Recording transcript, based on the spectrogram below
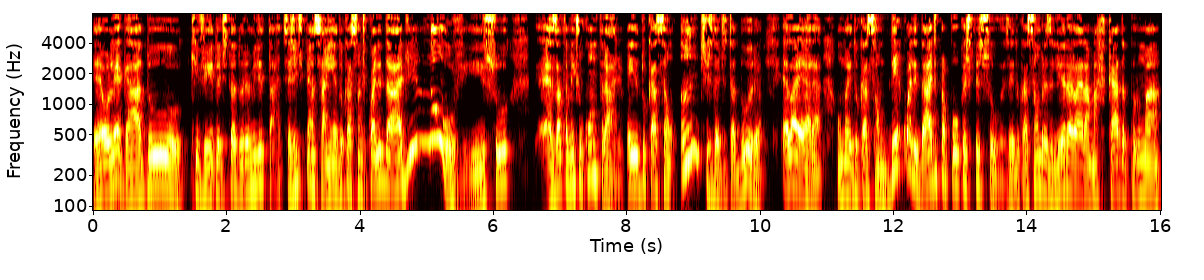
é o legado que veio da ditadura militar. Se a gente pensar em educação de qualidade, não houve. Isso é exatamente o contrário. A educação antes da ditadura, ela era uma educação de qualidade para poucas pessoas. A educação brasileira ela era marcada por uma,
